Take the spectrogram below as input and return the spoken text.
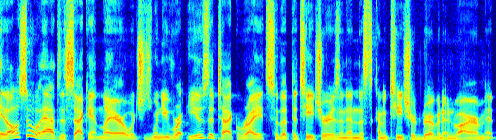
It also adds a second layer, which is when you re- use the tech right so that the teacher isn't in this kind of teacher driven environment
